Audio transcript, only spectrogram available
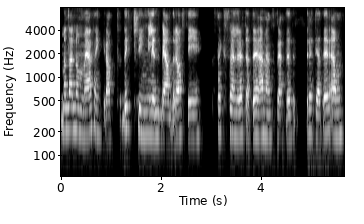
men det er noe med jeg tenker at det klinger litt bedre å si seksuelle rettigheter er menneskerettigheter enn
